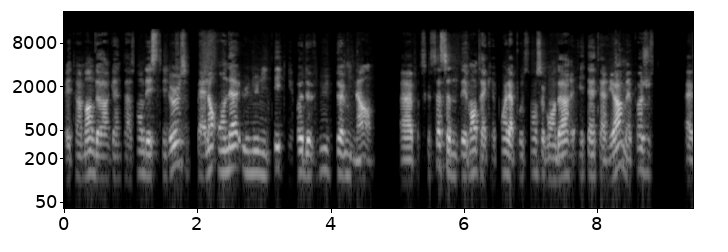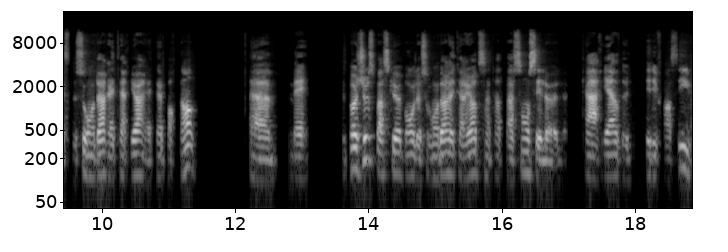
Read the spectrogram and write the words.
est un membre de l'organisation des Steelers, ben là, on a une unité qui est redevenue dominante. Euh, parce que ça, ça nous démontre à quel point la position secondaire est intérieure, mais pas juste. Euh, le secondaire intérieur est important. Euh, mais c'est pas juste parce que, bon, le secondaire intérieur, de certaine façon, c'est le, carrière de l'unité défensive,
